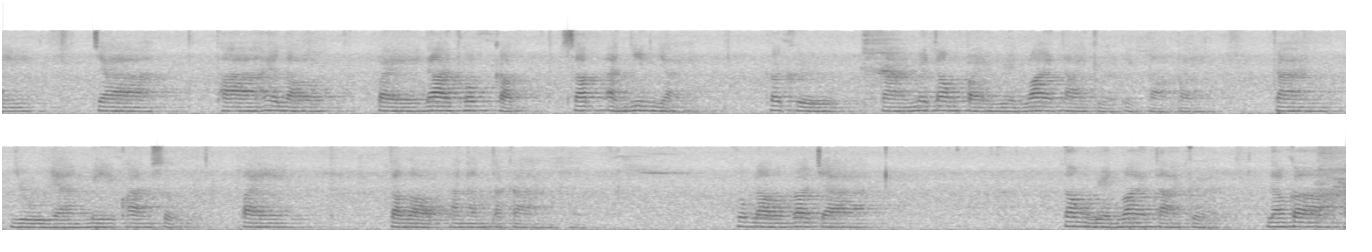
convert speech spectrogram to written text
นี้ จะพาให้เรา ไปได้พบกับทรัพย์อันยิ่งใหญ่ ก็คือการไม่ต้องไปเวียนว่ายตายเกิดอีกต่อไป การอยู่อย่างมีความสุขไปตลอดอนันตการ พวกเราก็จะต้องเวียนว่ายตายเกิด แล้วก็ห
